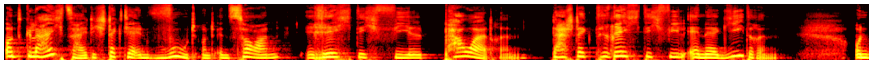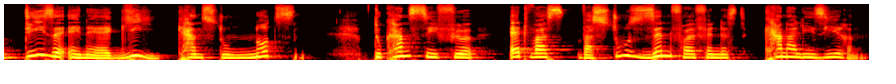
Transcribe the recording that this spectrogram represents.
Und gleichzeitig steckt ja in Wut und in Zorn richtig viel Power drin. Da steckt richtig viel Energie drin. Und diese Energie kannst du nutzen. Du kannst sie für etwas, was du sinnvoll findest, kanalisieren.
